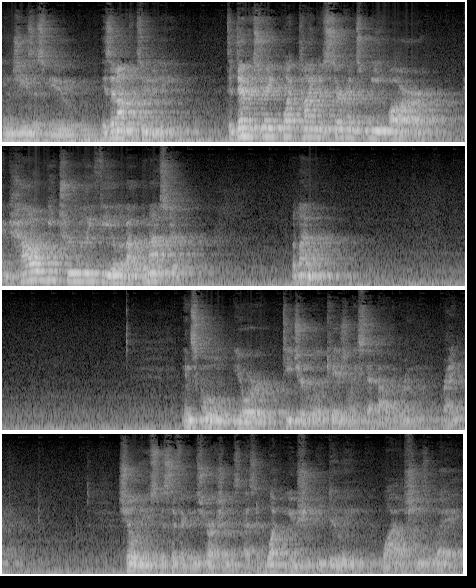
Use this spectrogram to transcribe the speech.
in Jesus' view, is an opportunity to demonstrate what kind of servants we are and how we truly feel about the Master, the landlord. In school, your teacher will occasionally step out of the room, right? She'll leave specific instructions as to what you should be doing while she's away.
